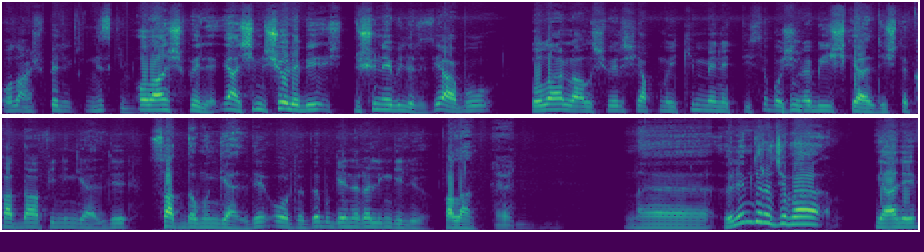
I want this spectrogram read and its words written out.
Olan şüpheliniz kim? Olan şüpheli. Yani şimdi şöyle bir düşünebiliriz. Ya bu dolarla alışveriş yapmayı kim men ettiyse başına bir iş geldi. İşte Kaddafi'nin geldi, Saddam'ın geldi. Orada da bu generalin geliyor falan. Evet. Ee, öyle midir acaba? Yani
